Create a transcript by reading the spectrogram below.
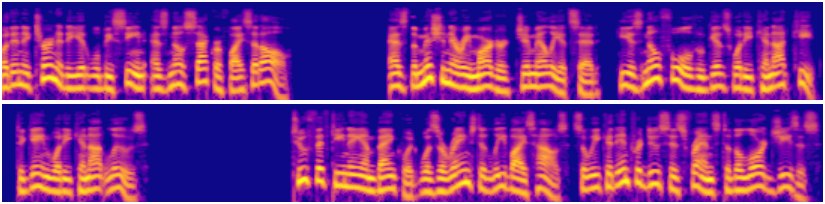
but in eternity it will be seen as no sacrifice at all. As the missionary martyr Jim Elliot said, he is no fool who gives what he cannot keep, to gain what he cannot lose. 2:15 a.m. banquet was arranged at Levi's house so he could introduce his friends to the Lord Jesus.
